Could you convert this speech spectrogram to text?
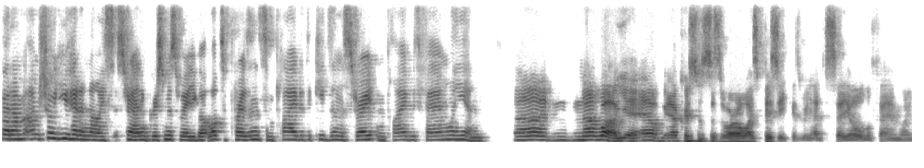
But I'm, I'm sure you had a nice Australian Christmas where you got lots of presents and played with the kids in the street and played with family and Uh, no, well, yeah, our, our Christmases were always busy because we had to see all the family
